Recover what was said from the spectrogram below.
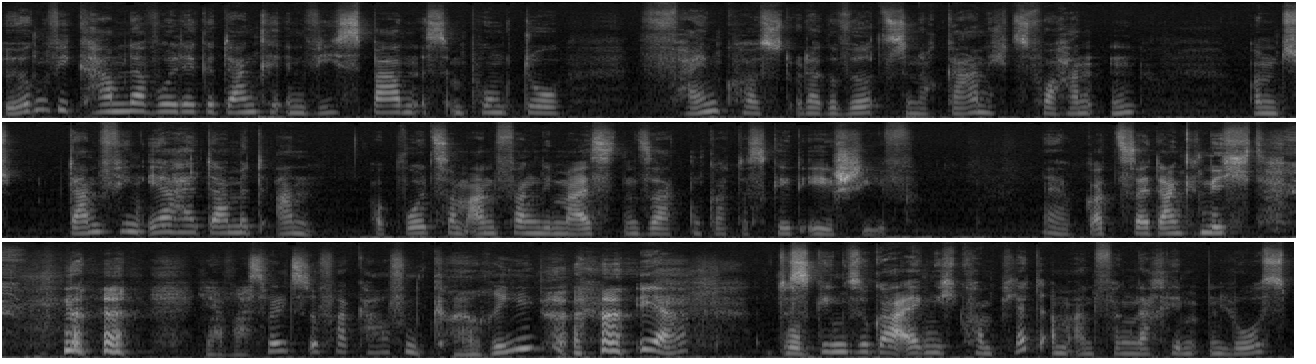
irgendwie kam da wohl der Gedanke, in Wiesbaden ist im Puncto Feinkost oder Gewürze noch gar nichts vorhanden. Und dann fing er halt damit an, obwohl es am Anfang die meisten sagten, Gott, das geht eh schief. Ja, Gott sei Dank nicht. Ja, was willst du verkaufen? Curry? Ja, das ging sogar eigentlich komplett am Anfang nach hinten los.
